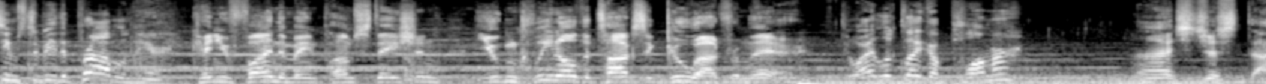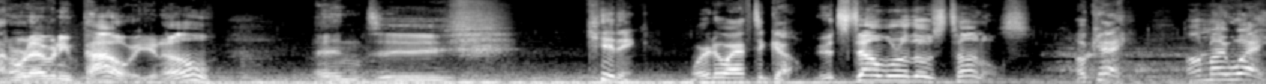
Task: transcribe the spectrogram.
Seems to be the problem here? Can you find the main pump station? You can clean all the toxic goo out from there. Do I look like a plumber? Uh, it's just, I don't have any power, you know? And, uh, Kidding. Where do I have to go? it's down one of those tunnels. Okay, on my way.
